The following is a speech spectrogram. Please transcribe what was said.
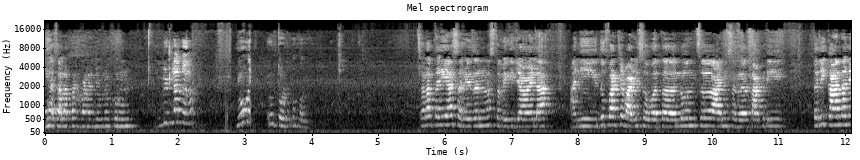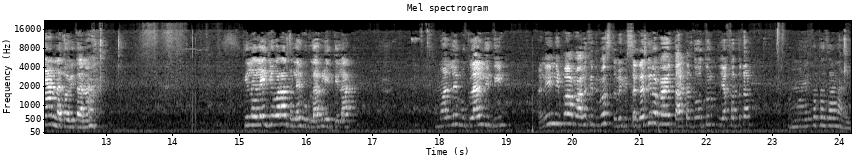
घ्या चला पटपटा जेवण करून. मीठ लागलं का? एवढं एवढं तोडतो पण चला तरी या सगळेजण मस्तपैकी जेवायला. आणि दुपारच्या भाजीसोबत अं, लोणचं आणि सगळं काकडी. तरी कांदा नाही आणला कविताना तिला लय जीवन आलं लय भूक लागली तिला. मला लई भूक लागली ती. आणि निपा मला किती मस्त पैकी सगळं दिलं माझ्या ताटात ओतून एकत्र मग एकत्र जाणार आहे.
